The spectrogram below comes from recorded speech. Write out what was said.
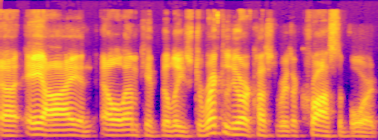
uh AI and LLM capabilities directly to our customers across the board.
